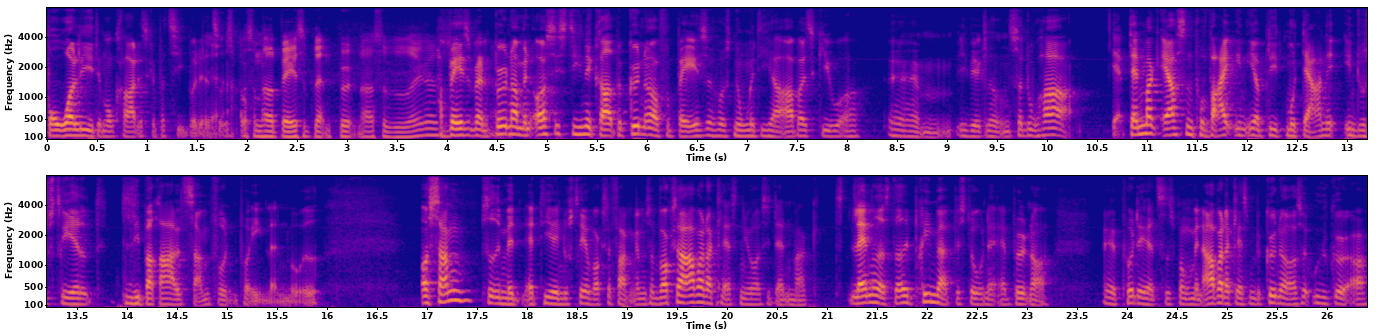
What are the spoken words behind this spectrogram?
borgerlige demokratiske parti på det her ja, tidspunkt. Og som havde base blandt bønder og så videre, ikke? Har base blandt ja. bønder, men også i stigende grad begynder at få base hos nogle af de her arbejdsgivere øhm, i virkeligheden. Så du har, ja, Danmark er sådan på vej ind i at blive et moderne, industrielt, liberalt samfund på en eller anden måde. Og samtidig med, at de her industrier vokser frem, jamen, så vokser arbejderklassen jo også i Danmark. Landet er stadig primært bestående af bønder øh, på det her tidspunkt, men arbejderklassen begynder også at udgøre,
